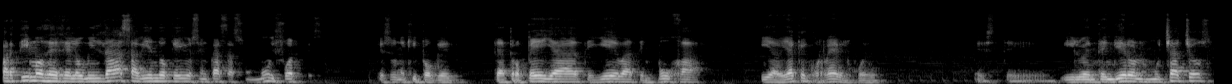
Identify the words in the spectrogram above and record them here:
Partimos desde la humildad sabiendo que ellos en casa son muy fuertes, que es un equipo que te atropella, te lleva, te empuja y había que correr el juego. Este, y lo entendieron los muchachos.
